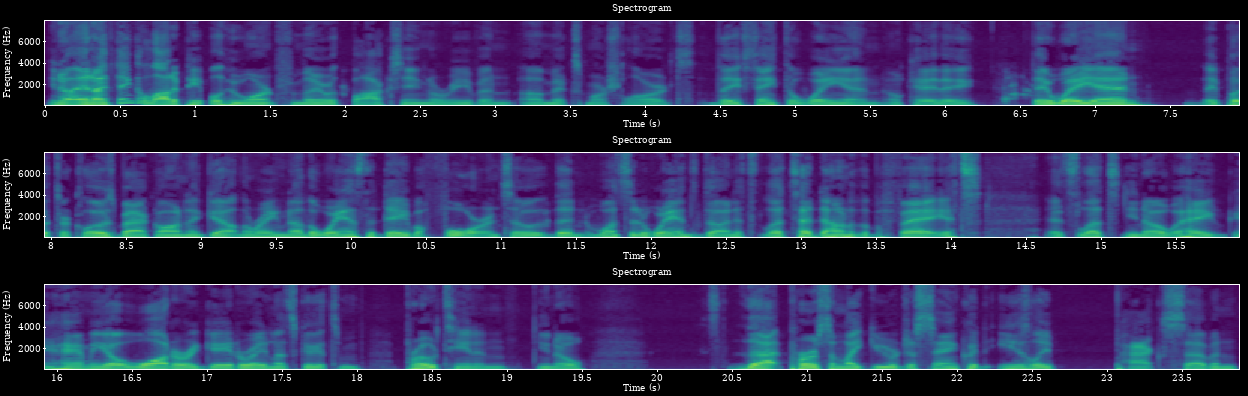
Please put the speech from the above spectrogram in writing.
You know, and I think a lot of people who aren't familiar with boxing or even uh, mixed martial arts, they think the weigh-in. Okay, they they weigh in, they put their clothes back on, and get out in the ring. No, the weigh-in's the day before, and so then once the weigh-in's done, it's let's head down to the buffet. It's it's let's you know, hey, hand me a water a Gatorade, and let's go get some protein, and you know, that person, like you were just saying, could easily pack seven,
